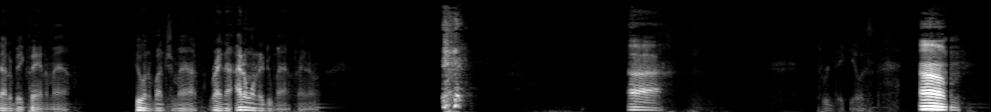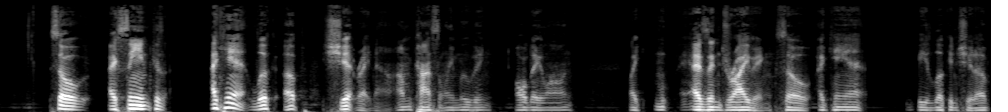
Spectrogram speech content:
not a big fan of math. Doing a bunch of math right now. I don't want to do math right now. uh, it's ridiculous. Um, so I seen because I can't look up shit right now. I'm constantly moving all day long, like as in driving. So I can't be looking shit up.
